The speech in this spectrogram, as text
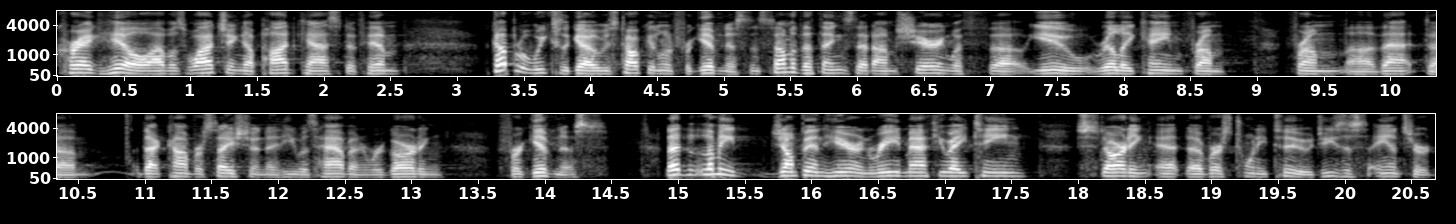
Craig Hill. I was watching a podcast of him a couple of weeks ago. He was talking on forgiveness, and some of the things that I'm sharing with uh, you really came from, from uh, that, um, that conversation that he was having regarding forgiveness. Let, let me jump in here and read Matthew 18, starting at uh, verse 22. Jesus answered,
